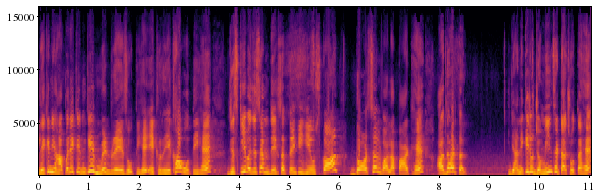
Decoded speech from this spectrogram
लेकिन यहाँ पर एक इनकी मिड रेज होती है, एक रेखा होती है, जिसकी वजह से हम देख सकते हैं कि ये उसका डॉर्सल वाला पार्ट है, अधर तल। यानी कि जो ज़मीन से टच होता है,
